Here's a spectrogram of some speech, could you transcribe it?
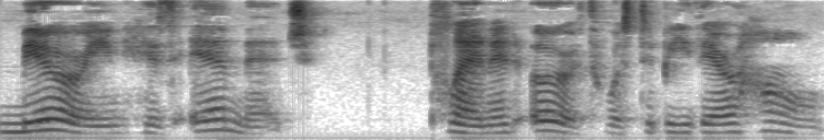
mirroring his image. Planet Earth was to be their home,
